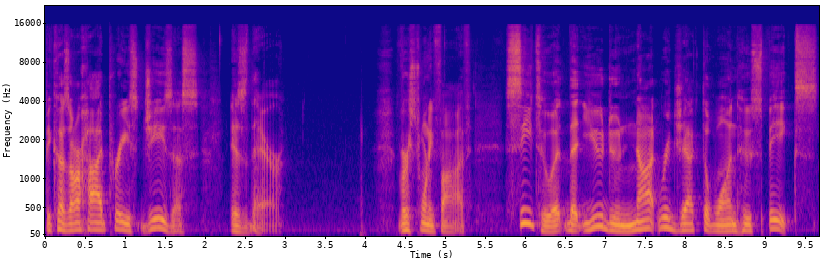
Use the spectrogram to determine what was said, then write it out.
because our high priest Jesus is there. Verse 25. See to it that you do not reject the one who speaks.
